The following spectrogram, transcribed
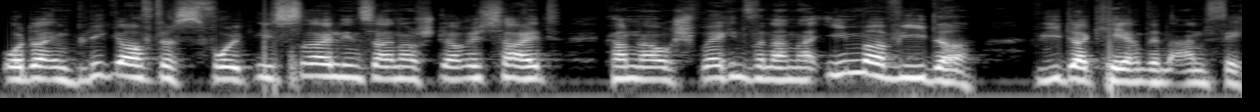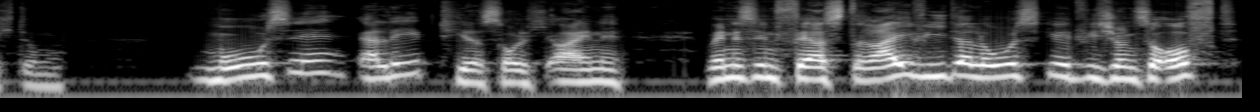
Oder im Blick auf das Volk Israel in seiner Störrigkeit kann man auch sprechen von einer immer wieder wiederkehrenden Anfechtung. Mose erlebt hier solch eine wenn es in Vers 3 wieder losgeht, wie schon so oft,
